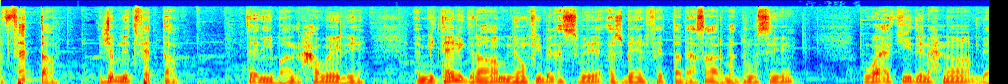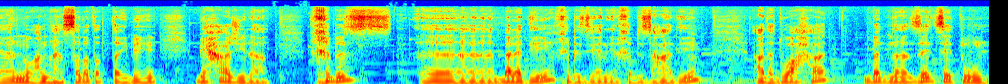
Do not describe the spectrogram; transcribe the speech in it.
فتة جبنة فتة تقريبا حوالي 200 جرام اللي هون في بالأسواق أجبان فتة بأسعار مدروسة. وأكيد نحن بأنه عنا هالسلطة الطيبة بحاجة لخبز آه، بلدي خبز يعني خبز عادي عدد واحد. بدنا زيت زيتون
